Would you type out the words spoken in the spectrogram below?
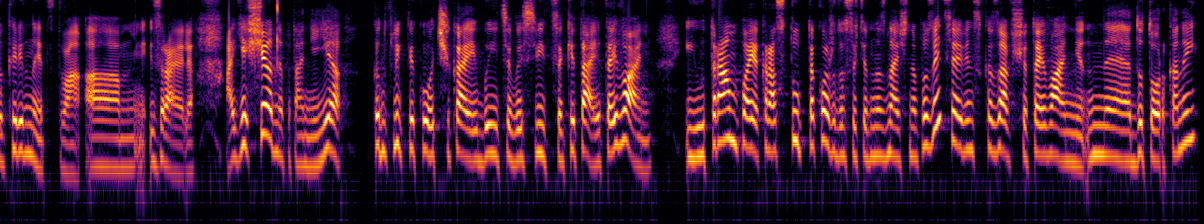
е, керівництва Ізраїля. А є ще одне питання: є. Конфлікт, якого чекає і боїться весь світ, це Китай і Тайвань. І у Трампа якраз тут також досить однозначна позиція. Він сказав, що Тайвань не доторканий,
